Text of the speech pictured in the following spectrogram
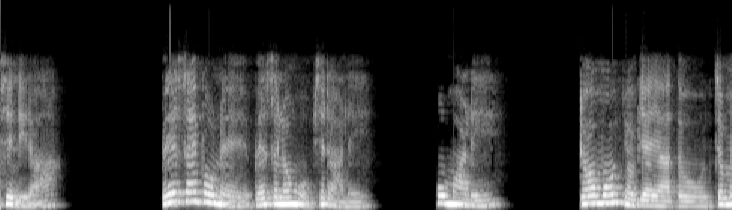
ဖြစ်နေတာ။ဘယ်စိုင်းပုတ်နဲ့ဘယ်စလုံးကိုဖြစ်တာလဲ။ဟိုမှလေ ဒေါ်မိုးညွန်ပြရသောကျမ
